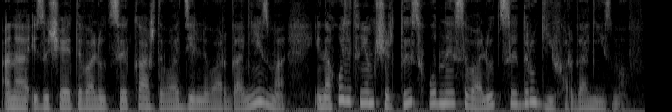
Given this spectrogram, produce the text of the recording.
Она изучает эволюцию каждого отдельного организма и находит в нем черты, сходные с эволюцией других организмов.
